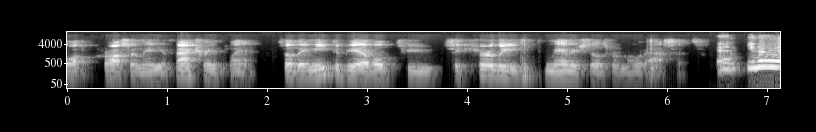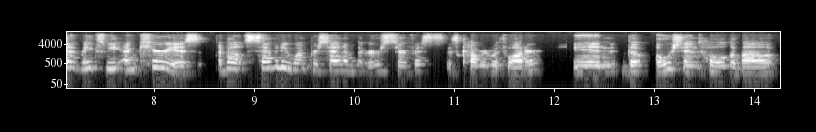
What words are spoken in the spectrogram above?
across a manufacturing plant. So they need to be able to securely manage those remote assets. And you know, that makes me, I'm curious about 71% of the Earth's surface is covered with water, and the oceans hold about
